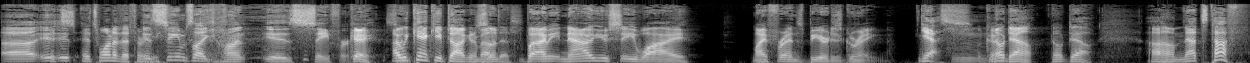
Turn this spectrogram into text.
Uh, it, It's, it, it's one of the three. it seems like Hunt is safer. Okay. I, we can't keep talking about so- this. But I mean, now you see why my friend's beard is graying. Yes, Mm. Okay. no doubt, no doubt. Um, that's tough.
